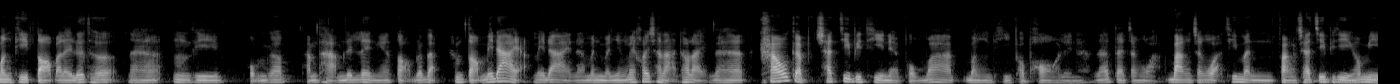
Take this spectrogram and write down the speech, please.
บางทีตอบอะไรเลอะเทอะนะฮะบางที ผมก็ถามถามเล่นๆเงี้ยตอบแล้วแบบคำตอบไม่ได้อะไม่ได้นะมันเหมือนยังไม่ค่อยฉลาดเท่าไหร่นะฮะเขากับ Chat GPT เนี่ยผมว่าบางทีพอๆเลยนะแล้วแต่จังหวะบางจังหวะที่มันฝั่ง Chat GPT เขามี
